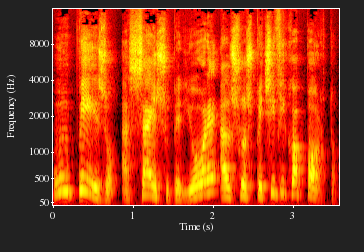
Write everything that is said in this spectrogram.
un peso assai superiore al suo specifico apporto,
